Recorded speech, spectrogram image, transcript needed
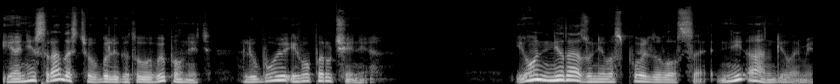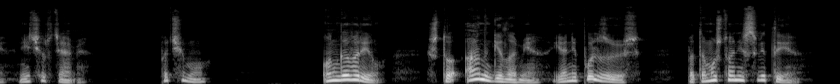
И они с радостью были готовы выполнить любое его поручение. И он ни разу не воспользовался ни ангелами, ни чертями. Почему? Он говорил, что ангелами я не пользуюсь, потому что они святые –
